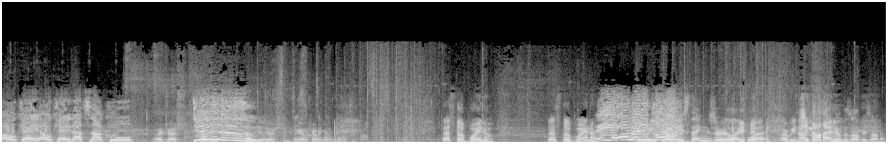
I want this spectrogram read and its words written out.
Okay, okay, that's not cool. Alright, Josh. Dude! Help me. Help me, Josh. Okay, I'm coming, coming, coming. That's the bueno. That's the bueno. He Can already we kill grabbed- these things or like what? Are we not supposed to kill the zombies on it?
